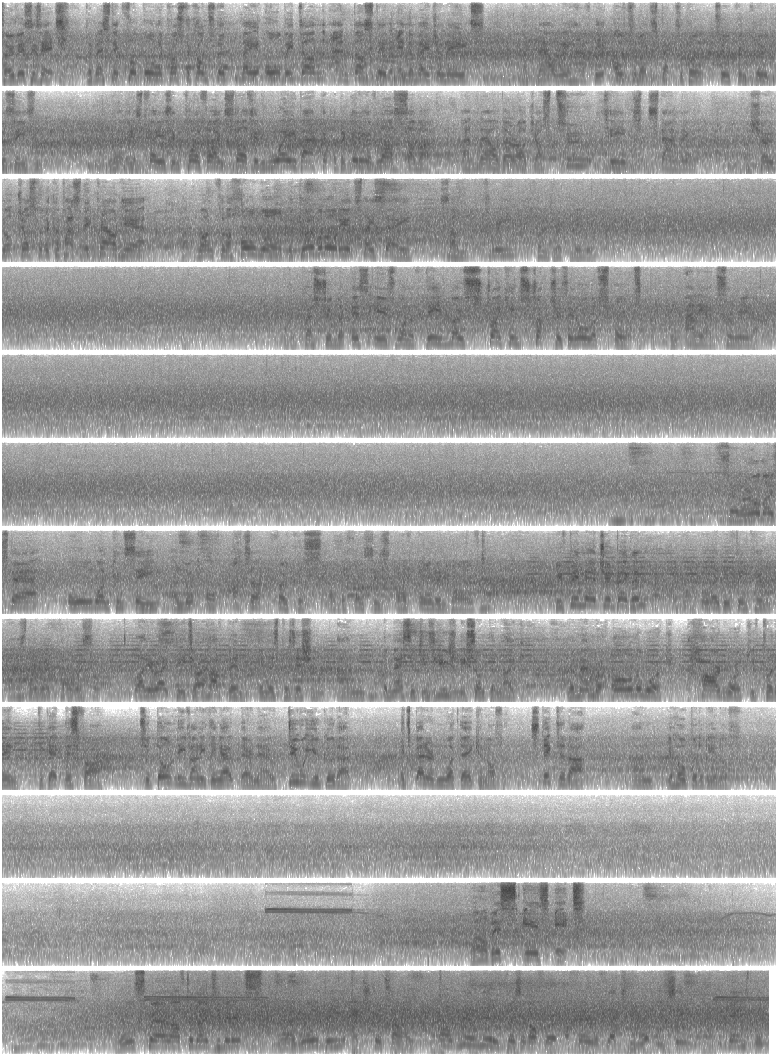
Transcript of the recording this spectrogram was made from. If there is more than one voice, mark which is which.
Speaker 1: So this is it. Domestic football across the continent may all be done and dusted in the major leagues, but now we have the ultimate spectacle to conclude the season. The earliest phase in qualifying started way back at the beginning of last summer, and now there are just two teams standing. A show not just for the capacity crowd here, but one for the whole world. The global audience, they say, some 300 million. Question that this is one of the most striking structures in all of sport, the Allianz Arena. So we're almost there all one can see a look of utter focus on the faces of all involved. You've been there, Jim Beglin. What will they be thinking as they wait for the whistle?
Speaker 2: Well, you're right, Peter. I have been in this position, and the message is usually something like, remember all the work, the hard work you've put in to get this far. So don't leave anything out there now. Do what you're good at. It's better than what they can offer. Stick to that, and you hope it'll be enough.
Speaker 1: Well, this is it. All square after 90 minutes. There will be extra time.
Speaker 2: Oh, well, nil-nil doesn't offer a fair reflection of what we've seen. The game's been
